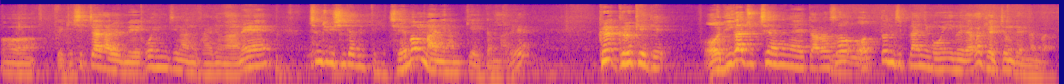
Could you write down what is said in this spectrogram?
어 이렇게 십자가를 메고 행진하는 과정 안에 천주교 신자들이 되게 제법 많이 함께 있단 말이에요. 그, 그렇게 이게 어디가 주최하느냐에 따라서 어떤 집단이 모이느냐가 결정된단 말이에요.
